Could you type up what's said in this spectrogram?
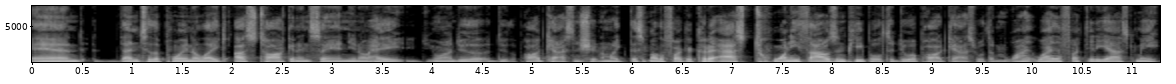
and then to the point of like us talking and saying, you know, hey, do you want to do the do the podcast and shit? And I'm like, this motherfucker could have asked twenty thousand people to do a podcast with him. Why why the fuck did he ask me?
